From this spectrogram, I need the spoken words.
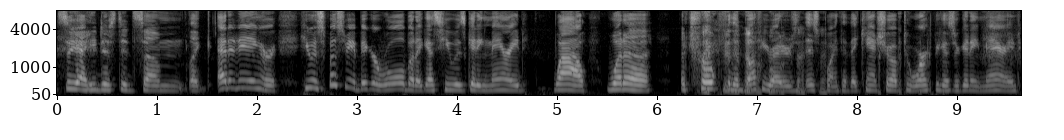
so yeah, he just did some like editing or he was supposed to be a bigger role, but I guess he was getting married. Wow, what a a trope for the Buffy writers at this point that they can't show up to work because they're getting married,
